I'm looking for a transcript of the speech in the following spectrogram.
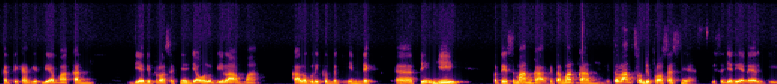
Ketika dia makan dia diprosesnya jauh lebih lama. Kalau glycemic index eh, tinggi, seperti semangka, kita makan, itu langsung diprosesnya, bisa jadi energi.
